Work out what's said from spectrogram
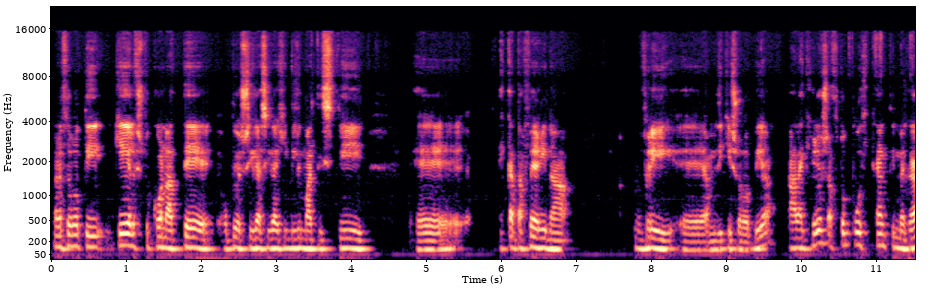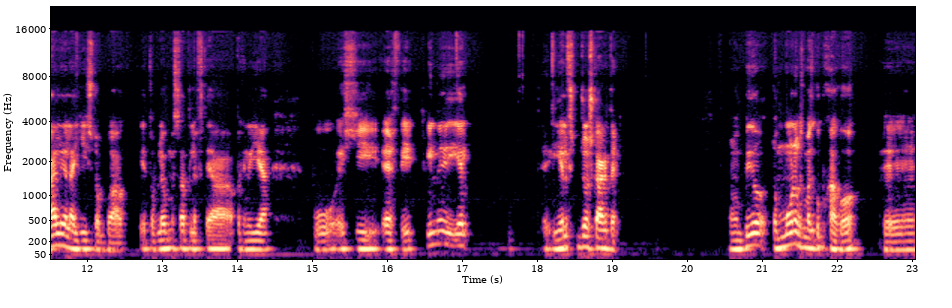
Άρα θεωρώ ότι και η έλευση του Κονατέ, ο οποίος σιγά σιγά έχει εγκληματιστεί, ε, καταφέρει να βρει ε, αμυντική ισορροπία, αλλά κυρίως αυτό που έχει κάνει τη μεγάλη αλλαγή στον Μπάουκ, και το βλέπουμε στα τελευταία παιχνίδια που έχει έρθει είναι η, η έλευση του Τζος Κάρτερ. Το οποίο το μόνο σημαντικό που είχα εγώ ε,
